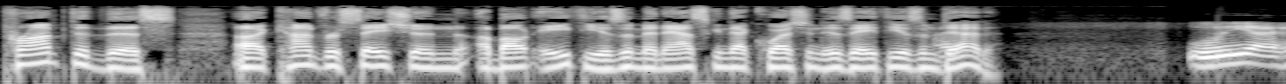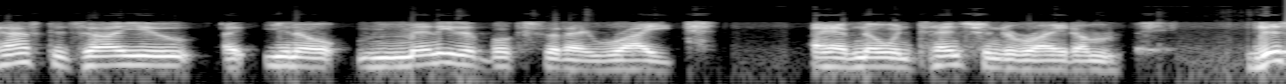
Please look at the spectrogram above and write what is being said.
prompted this uh, conversation about atheism and asking that question: Is atheism dead? Lee, I have to tell you, uh, you know, many of the books that I write, I have no intention to write them. This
